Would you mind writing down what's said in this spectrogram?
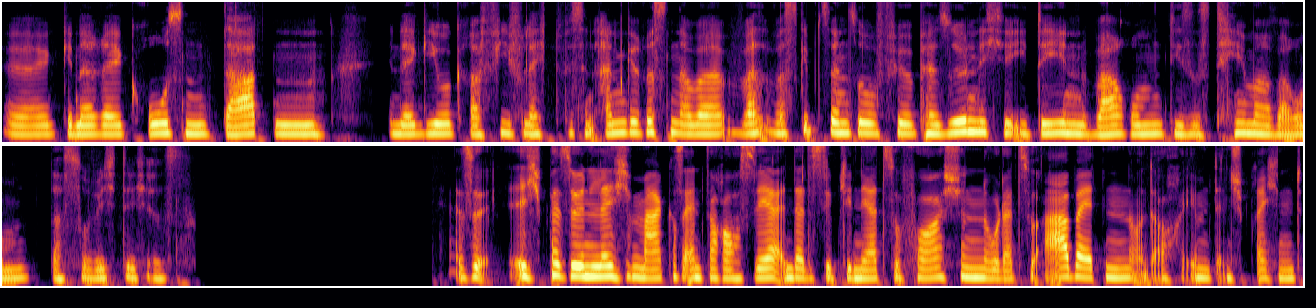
äh, generell großen Daten in der Geografie vielleicht ein bisschen angerissen, aber was, was gibt es denn so für persönliche Ideen, warum dieses Thema, warum das so wichtig ist? Also ich persönlich mag es einfach auch sehr, interdisziplinär zu forschen oder zu arbeiten und auch eben entsprechend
